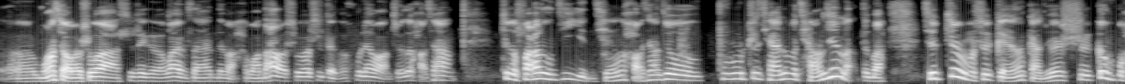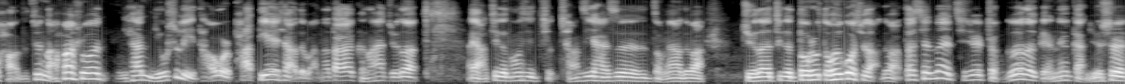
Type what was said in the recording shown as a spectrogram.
呃，往小了说啊，是这个 Web 三，对吧？往大了说，是整个互联网，觉得好像。这个发动机引擎好像就不如之前那么强劲了，对吧？其实这种是给人的感觉是更不好的。就哪怕说你看牛市里它偶尔啪跌一下，对吧？那大家可能还觉得，哎呀，这个东西长期还是怎么样，对吧？觉得这个都是都会过去的，对吧？但现在其实整个的给人的感觉是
